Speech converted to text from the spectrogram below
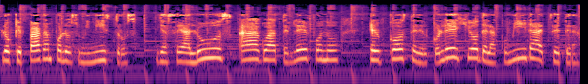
lo que pagan por los suministros, ya sea luz, agua, teléfono, el coste del colegio, de la comida, etc.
